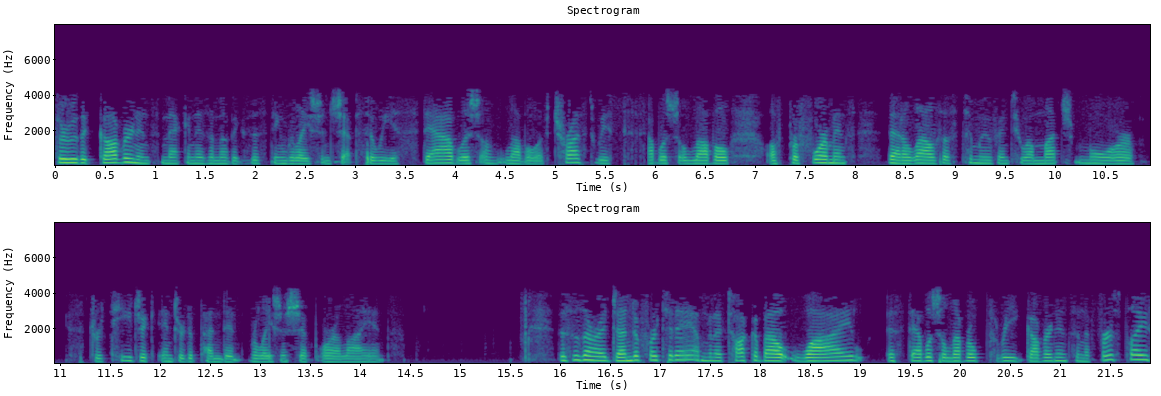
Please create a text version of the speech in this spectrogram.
Through the governance mechanism of existing relationships. So we establish a level of trust, we establish a level of performance that allows us to move into a much more strategic interdependent relationship or alliance. This is our agenda for today. I'm going to talk about why establish a level three governance in the first place.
